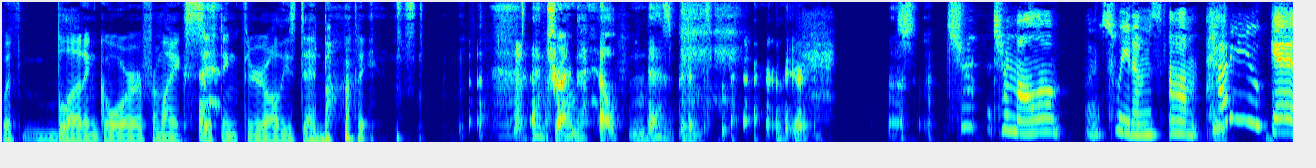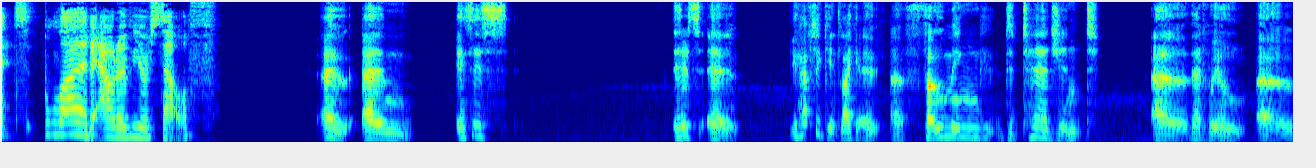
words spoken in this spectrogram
with blood and gore from like sifting through all these dead bodies. and trying to help Nezbit earlier. Tr- Tremolo, Sweetums, um, how do you get blood out of yourself? Oh, um, it is. There's a. You have to get like a, a foaming detergent uh, that will uh,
